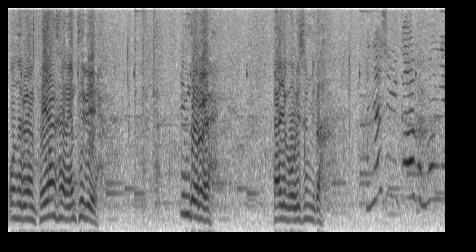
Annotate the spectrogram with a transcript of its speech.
오늘은 백양산 MTB 임도를 달려보겠습니다. 안녕하십니까, 공공님.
